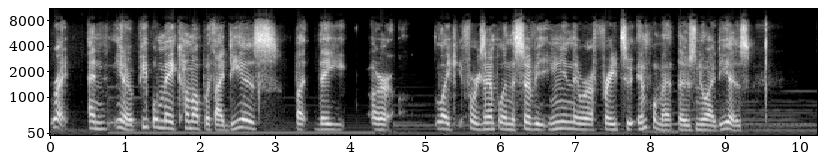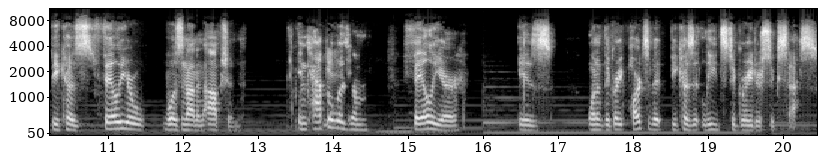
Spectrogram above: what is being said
right. And you know, people may come up with ideas, but they are like, for example, in the Soviet Union, they were afraid to implement those new ideas because failure was not an option. In capitalism, failure is one of the great parts of it because it leads to greater success.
